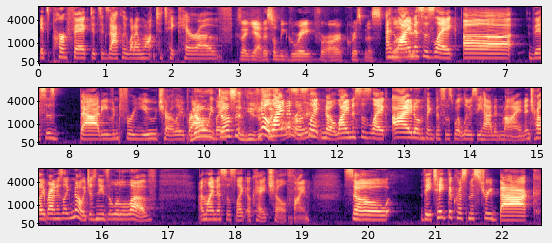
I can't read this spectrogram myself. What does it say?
It's perfect. It's exactly what I want to take care of. It's like, yeah, this will be great for our Christmas. And play. Linus is like, uh, this is bad even for you, Charlie Brown. No, he Like- doesn't. He's just no, like, Linus "All is like, no, Linus is like, I don't think this is what Lucy had in mind. And Charlie Brown is like, no, it just needs a little love. And Linus is like, okay, chill, fine. So they take the Christmas tree back.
